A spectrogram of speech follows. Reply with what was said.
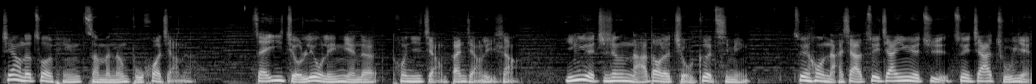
这样的作品怎么能不获奖呢？在一九六零年的托尼奖颁奖礼上。音乐之声拿到了九个提名，最后拿下最佳音乐剧、最佳主演、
